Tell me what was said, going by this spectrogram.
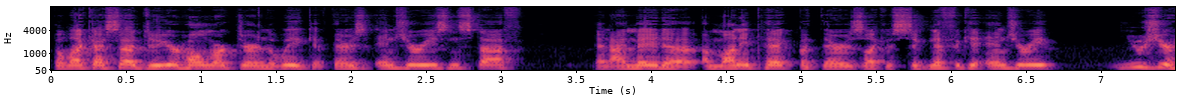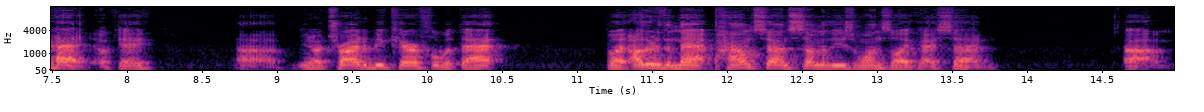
But like I said, do your homework during the week. If there's injuries and stuff, and I made a, a money pick, but there's like a significant injury, use your head. Okay, uh, you know, try to be careful with that. But other than that, pounce on some of these ones, like I said. Um,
